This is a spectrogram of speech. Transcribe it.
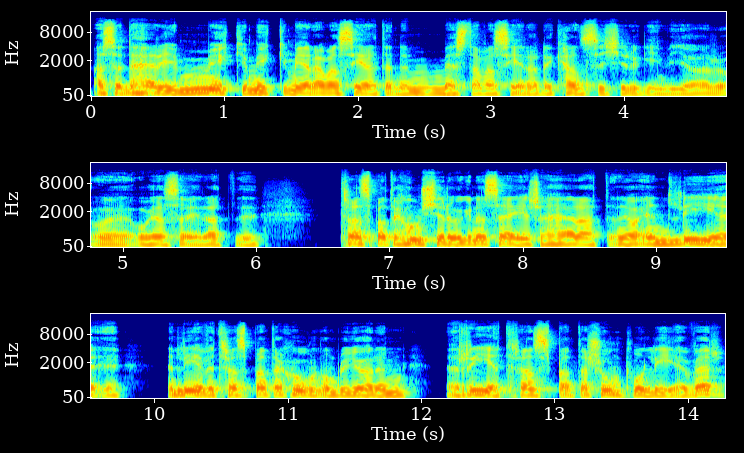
alltså det här är mycket, mycket mer avancerat än den mest avancerade cancerkirurgin vi gör. Och, och jag säger att eh, transplantationskirurgerna säger så här att ja, en, le, en levertransplantation, om du gör en retransplantation på en lever,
